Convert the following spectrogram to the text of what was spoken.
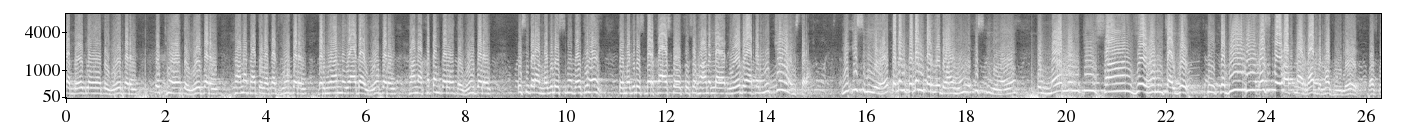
پر لیٹ رہے ہیں تو یہ پڑھیں، اٹھے ہیں تو یہ پڑھیں، کھانا کھاتے وقت یوں پڑھیں، درمیان میں یاد آئے یوں پڑھیں، کھانا ختم کریں تو یوں پڑھیں۔ اسی طرح مجلس میں بیٹھے ہیں تو مجلس برخاست ہو تو سبحان اللہ، یہ دعا پڑھیں، یہ کیوں ہے اس طرح؟ یہ اس لیے ہے، قدم قدم پر یہ دعائیں ہیں، یہ اس لیے ہیں کہ مومن کی شان یہ ہونی چاہیے۔ کہ کبھی بھی اس کو اپنا رب نہ بھولے۔ بس کو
